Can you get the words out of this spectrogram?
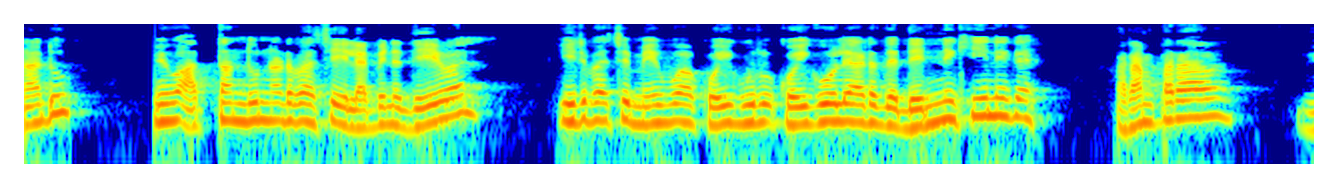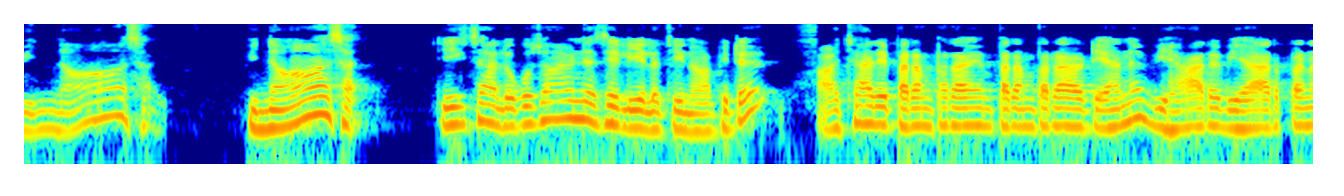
නඩු මේව අත්තන් දුන්නාට පස්සේ ලැබෙන දේවල් ඊට පස්සේ මෙව්වා කොයි ගුරු කොයි ගෝලයාටද දෙන්නේ කියන එක પરම්පරාව විනාසයි විනාසයි තීක්ෂා ලොකු ස්වාමීන් වහන්සේ ලියලා තිනවා අපිට ආචාර්ය પરම්පරාවෙන් પરම්පරාවට යන විහාර විහාරපණ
